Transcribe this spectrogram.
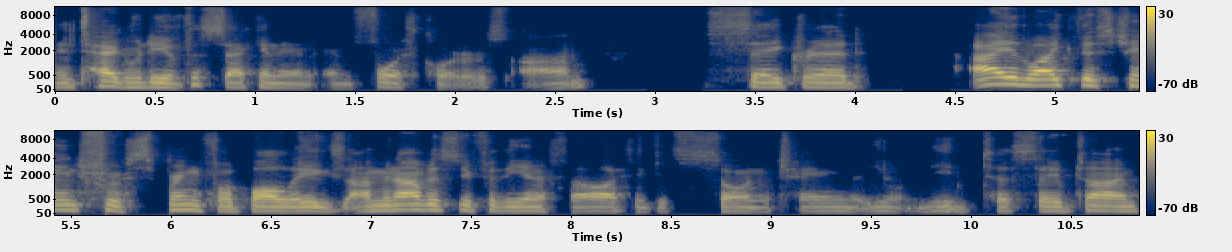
integrity of the second and, and fourth quarters um, sacred. I like this change for spring football leagues. I mean, obviously for the NFL, I think it's so entertaining that you don't need to save time,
